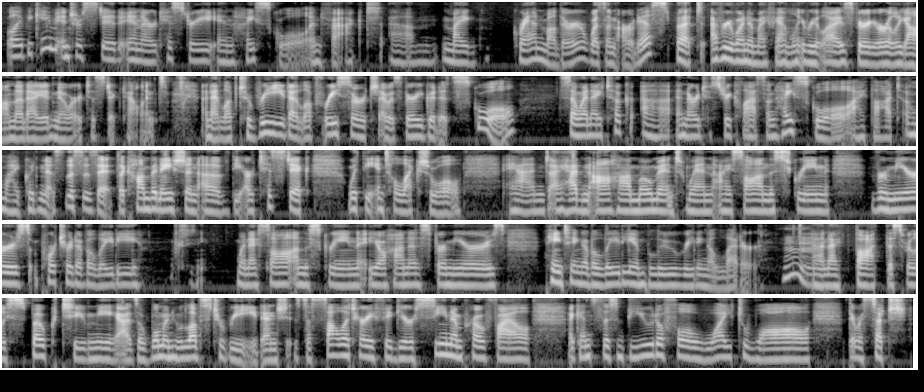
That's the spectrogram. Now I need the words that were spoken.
Well, I became interested in art history in high school, in fact. Um, my grandmother was an artist, but everyone in my family realized very early on that I had no artistic talent. And I loved to read, I loved research, I was very good at school. So when I took uh, an art history class in high school, I thought, oh my goodness, this is it the combination of the artistic with the intellectual. And I had an aha moment when I saw on the screen Vermeer's portrait of a lady, excuse me, when I saw on the screen Johannes Vermeer's painting of a lady in blue reading a letter. Hmm. And I thought this really spoke to me as a woman who loves to read. And she's a solitary figure seen in profile against this beautiful white wall. There was such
